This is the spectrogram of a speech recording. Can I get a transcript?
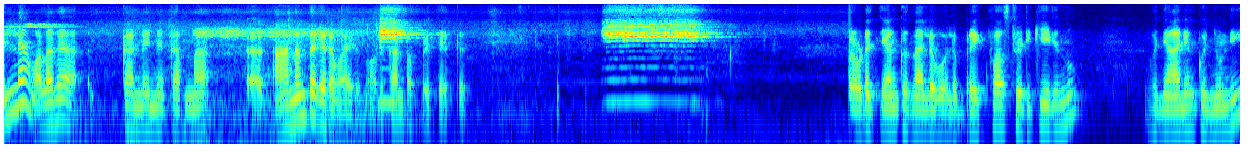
എല്ലാം വളരെ കണ്ണിന് കർണ ആനന്ദകരമായിരുന്നു അത് കണ്ടപ്പോഴത്തേക്ക്. അവിടെ ഞങ്ങൾക്ക് നല്ലപോലെ ബ്രേക്ക്ഫാസ്റ്റ് ഒരുക്കിയിരുന്നു. അപ്പോൾ ഞാനും കുഞ്ഞുണ്ണി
